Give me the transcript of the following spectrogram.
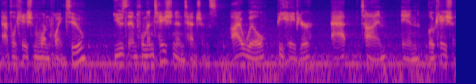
Application 1.2 Use implementation intentions I will, behavior, at, time, in, location.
